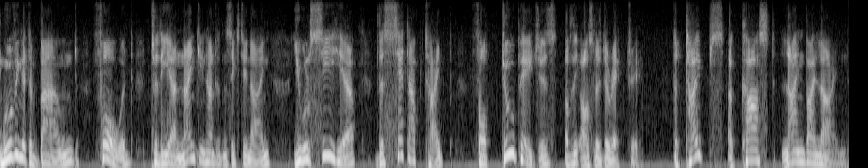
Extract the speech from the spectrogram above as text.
Moving at a bound forward to the year 1969, you will see here the setup type for two pages of the Oslo directory. The types are cast line by line.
